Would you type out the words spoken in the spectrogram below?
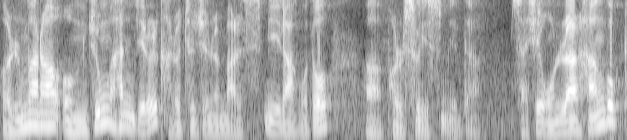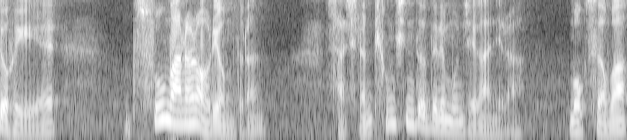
얼마나 엄중한지를 가르쳐 주는 말씀이라고도 어, 볼수 있습니다. 사실 오늘날 한국 교회의 수많은 어려움들은 사실은 평신도들의 문제가 아니라 목사와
